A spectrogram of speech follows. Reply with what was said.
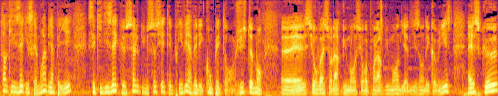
tant qu'il disait qu'il serait moins bien payé, c'est qu'il disait que seule une société privée avait les compétences. Justement, euh, si on va sur l'argument, si on reprend l'argument d'il y a dix ans des communistes, est-ce que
